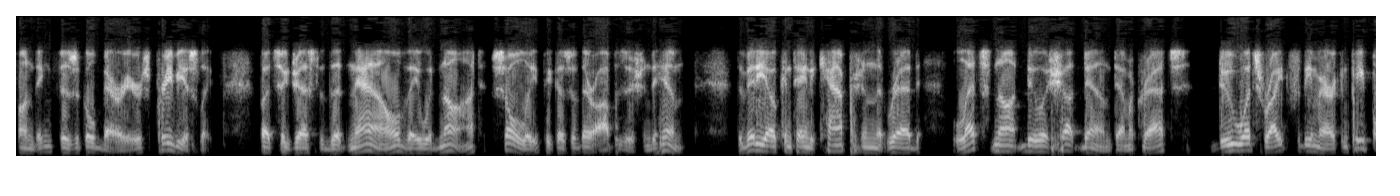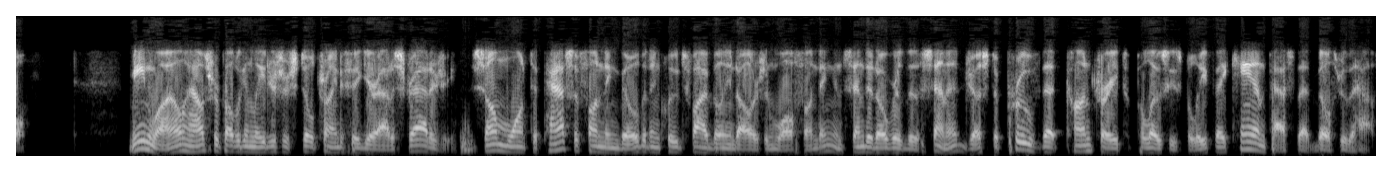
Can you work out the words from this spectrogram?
funding physical barriers previously, but suggested that now they would not solely because of their opposition to him. The video contained a caption that read, Let's not do a shutdown, Democrats. Do what's right for the American people. Meanwhile, House Republican leaders are still trying to figure out a strategy. Some want to pass a funding bill that includes $5 billion in wall funding and send it over to the Senate just to prove that, contrary to Pelosi's belief, they can pass that bill through the House.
